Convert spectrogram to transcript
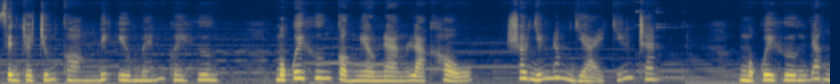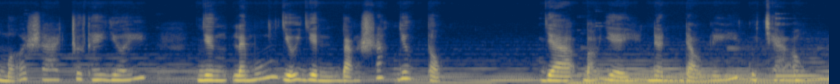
Xin cho chúng con biết yêu mến quê hương. Một quê hương còn nghèo nàn lạc hậu sau những năm dài chiến tranh. Một quê hương đang mở ra trước thế giới, nhưng lại muốn giữ gìn bản sắc dân tộc và bảo vệ nền đạo lý của cha ông.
